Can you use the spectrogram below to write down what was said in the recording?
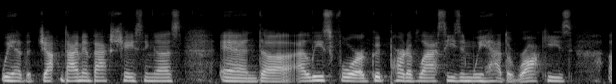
we had the Diamondbacks chasing us, and uh, at least for a good part of last season, we had the Rockies uh,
